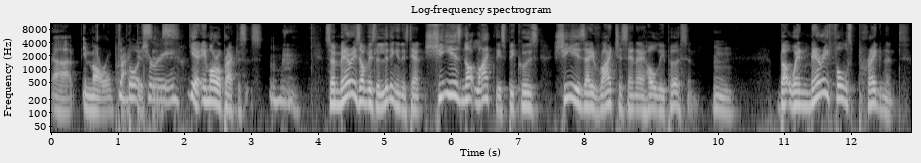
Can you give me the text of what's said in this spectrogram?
Uh, immoral practices. Debauchery. Yeah, immoral practices. So Mary's obviously living in this town. She is not like this because she is a righteous and a holy person. But when Mary falls pregnant,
